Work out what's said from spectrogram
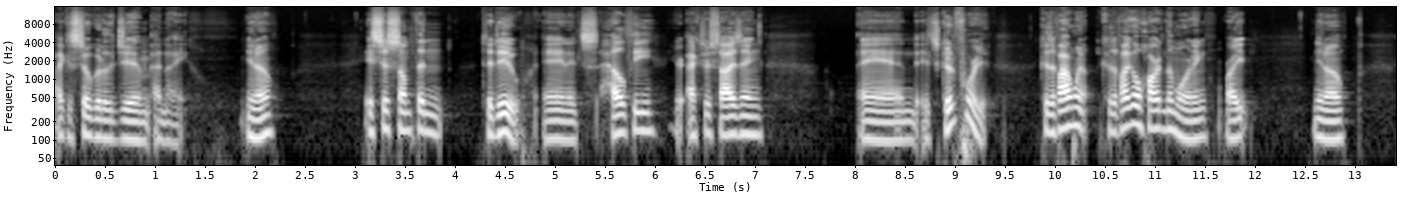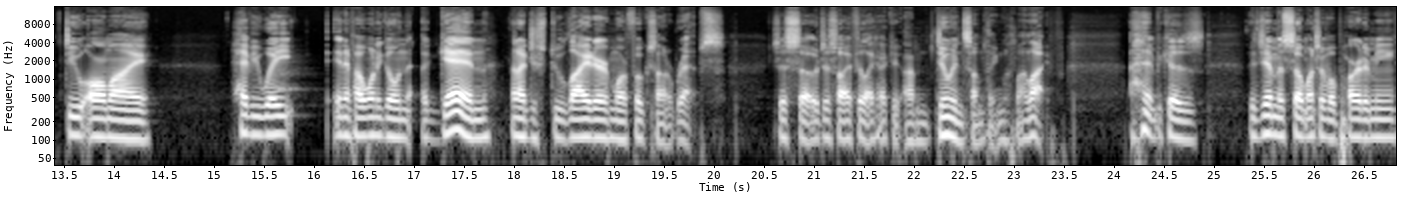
I can still go to the gym at night. You know, it's just something to do and it's healthy you're exercising and it's good for you. Because if i went because if i go hard in the morning right you know do all my heavy weight and if i want to go in again then i just do lighter more focus on reps just so just so i feel like i could, i'm doing something with my life. Because the gym is so much of a part of me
